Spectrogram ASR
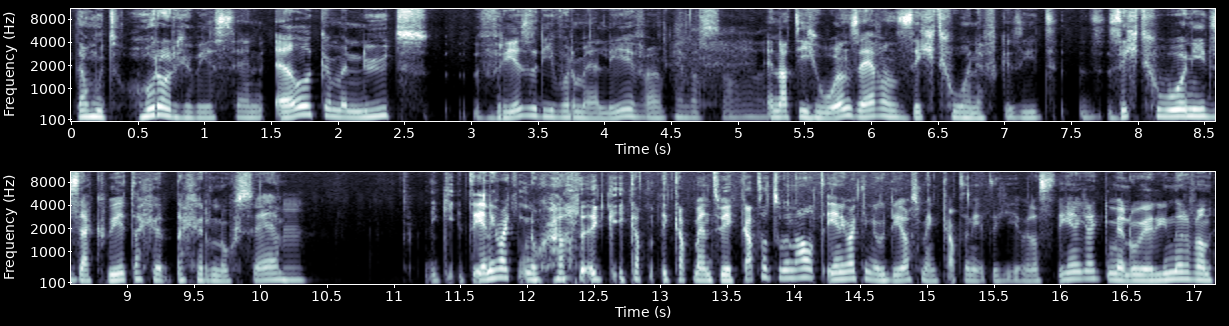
dat moet horror geweest zijn. Elke minuut vrezen die voor mijn leven. En dat zal... eh, En dat hij gewoon zei van, zeg gewoon even iets. Zeg gewoon iets dat ik weet dat je, dat je er nog bent. Mm. Ik, het enige wat ik nog had ik, ik had... Ik had mijn twee katten toen al. Het enige wat ik nog deed was mijn katten eten geven. Dat is het enige dat ik me nog herinner van...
